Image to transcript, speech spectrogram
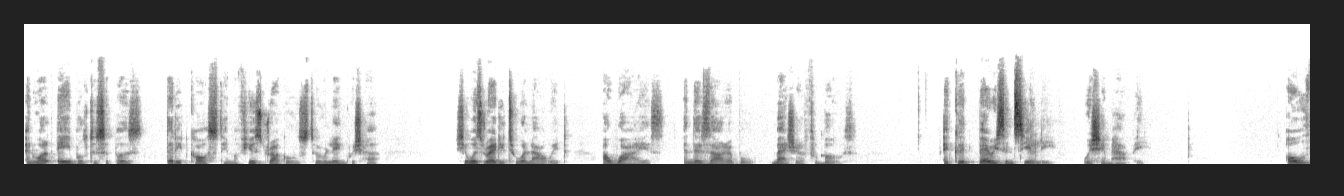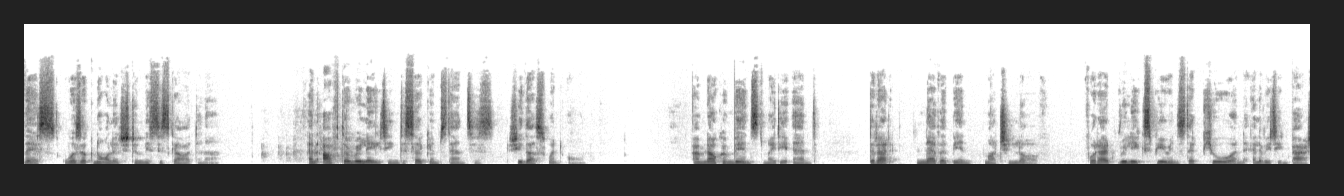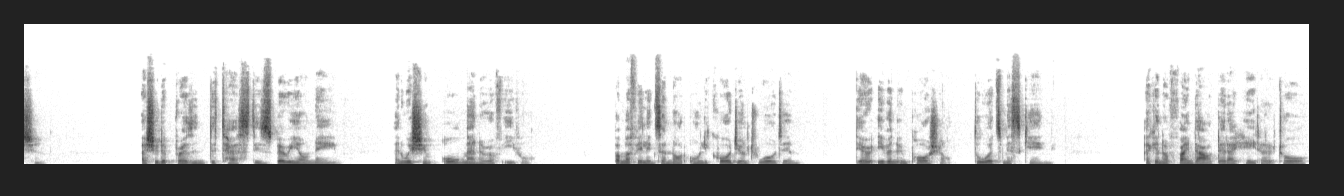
And while able to suppose that it cost him a few struggles to relinquish her, she was ready to allow it a wise and desirable measure for both, and could very sincerely wish him happy. All this was acknowledged to Mrs. Gardiner, and after relating the circumstances, she thus went on. I am now convinced, my dear aunt, that I'd never been much in love, for I'd really experienced that pure and elevating passion. I should at present detest his very own name, and wish him all manner of evil. But my feelings are not only cordial toward him, they are even impartial towards Miss King. I cannot find out that I hate her at all,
